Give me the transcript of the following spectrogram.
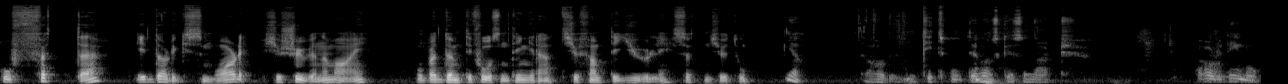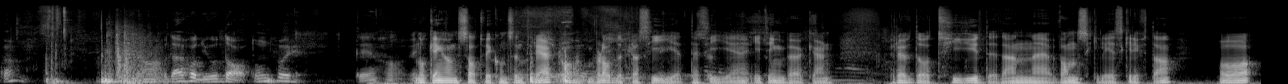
Hun fødte i Dølgsmål 27. mai. Hun ble dømt i Fosen tingrett 25. juli 1722. ja. Da har du tidspunktet ganske så nært. Da har du tingboka. Og der hadde du jo datoen for Det har vi. Nok en gang satt vi konsentrert og bladde fra side til side i tingbøkene. Prøvde å tyde den eh, vanskelige skrifta, og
